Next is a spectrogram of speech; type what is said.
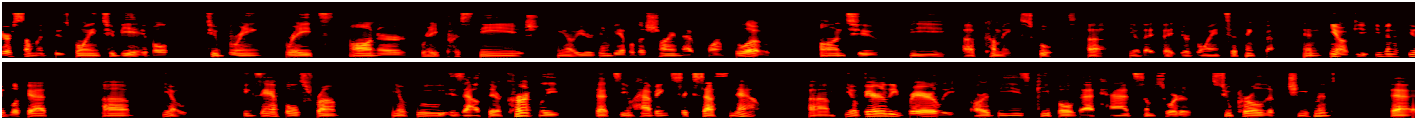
you're someone who's going to be able to bring great honor, great prestige. You know, you're going to be able to shine that warm glow onto the upcoming schools. Uh, you know that, that you're going to think about. And you know, if you even if you look at um, you know examples from you know who is out there currently that's you know having success now. Um, you know, very rarely are these people that had some sort of superlative achievement that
